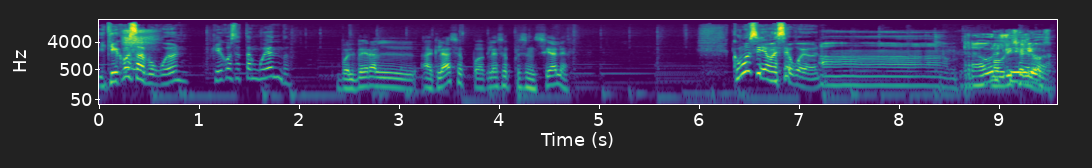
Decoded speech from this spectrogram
¿Y qué cosa, pues, weón? ¿Qué cosa están weando? Volver al- a clases, pues a clases presenciales. ¿Cómo se llama ese weón? Ah, Raúl Mauricio Figueroa.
